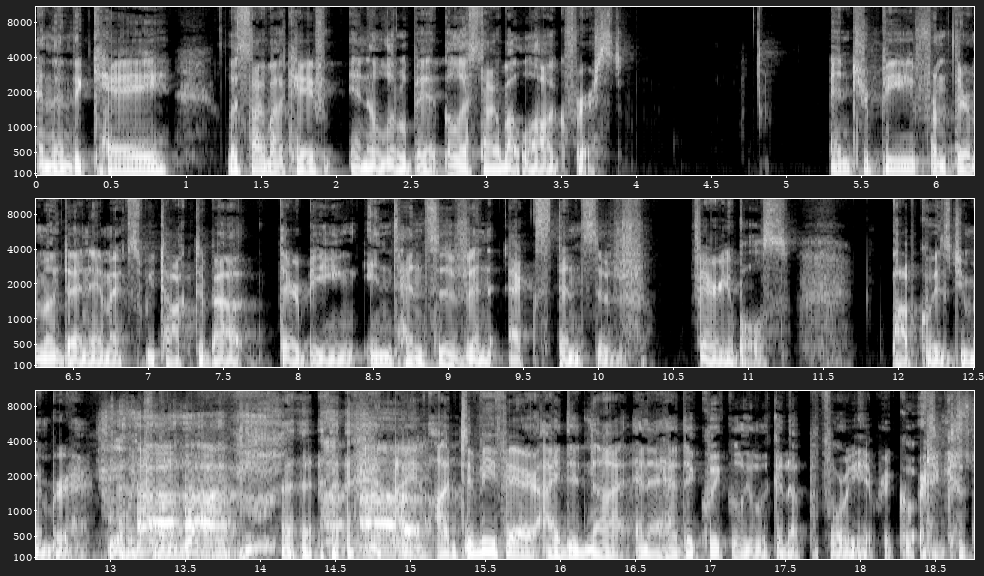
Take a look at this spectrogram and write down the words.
and then the K, let's talk about K in a little bit, but let's talk about log first. Entropy from thermodynamics, we talked about there being intensive and extensive variables pop quiz. Do you remember which one? I, uh, to be fair, I did not, and I had to quickly look it up before we hit record because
